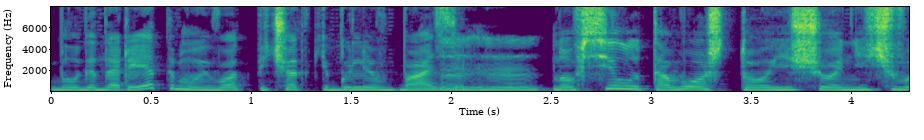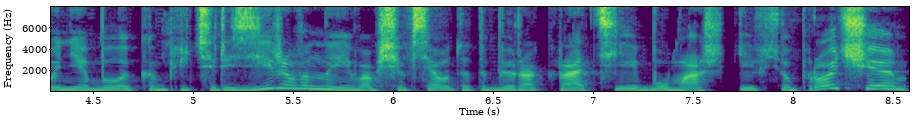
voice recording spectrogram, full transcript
Благодаря этому его отпечатки были в базе. Мгм. Но в силу того, что еще ничего не было компьютеризировано, и вообще вся вот эта бюрократия и бумажки и все прочее,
